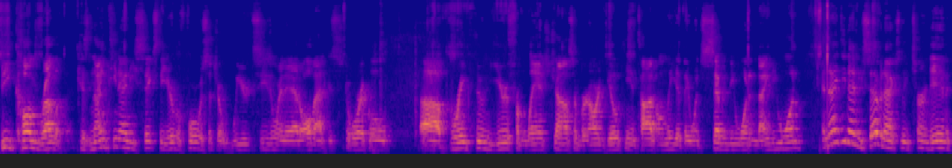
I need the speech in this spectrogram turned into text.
become relevant because 1996, the year before, was such a weird season where they had all that historical uh, breakthrough years from Lance Johnson, Bernard Gilkey, and Todd Hundley. Yet they went 71 and 91, and 1997 actually turned in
